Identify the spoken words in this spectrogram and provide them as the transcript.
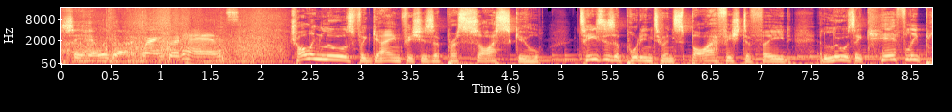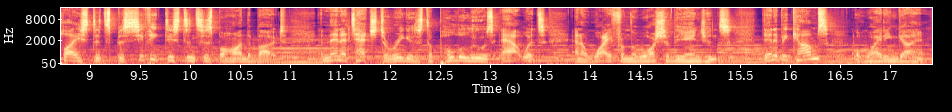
See how we go. We're in good hands. Trolling lures for game fish is a precise skill. Teasers are put in to inspire fish to feed, and lures are carefully placed at specific distances behind the boat, and then attached to riggers to pull the lures outwards and away from the wash of the engines. Then it becomes a waiting game.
